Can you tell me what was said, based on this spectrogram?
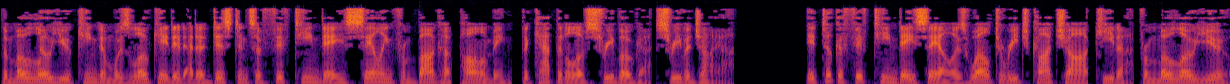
the Mo Lo Yu kingdom was located at a distance of 15 days sailing from Bagha Palembang, the capital of Srivijaya. Srivijaya. It took a 15-day sail as well to reach Ka Cha from Mo Lo Yu,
